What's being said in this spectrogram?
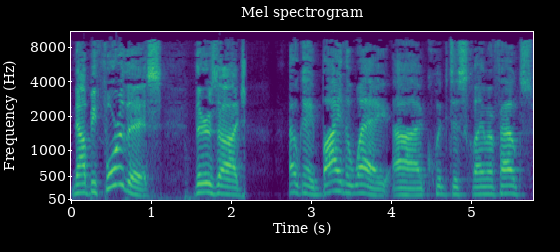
Now, before this, there's uh, Okay, by the way, uh, quick disclaimer, folks.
